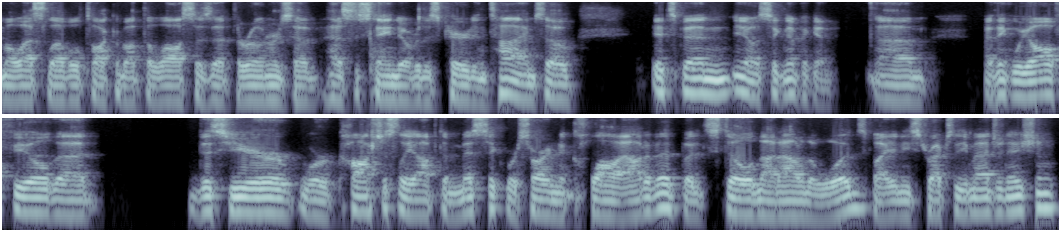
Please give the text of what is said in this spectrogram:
MLS level, talk about the losses that their owners have has sustained over this period in time. So it's been you know significant. Um, I think we all feel that this year, we're cautiously optimistic. We're starting to claw out of it, but it's still not out of the woods by any stretch of the imagination.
